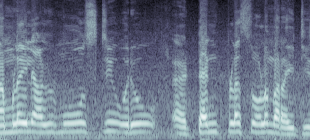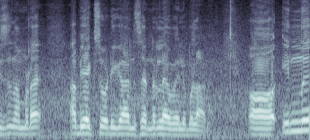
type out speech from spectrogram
നമ്മളതിൽ ആൾമോസ്റ്റ് ഒരു ടെൻ പ്ലസോളം വെറൈറ്റീസ് നമ്മുടെ അബി എക്സോഡി ഗാർഡൻ സെന്ററിൽ അവൈലബിൾ ആണ്. ഇന്ന്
